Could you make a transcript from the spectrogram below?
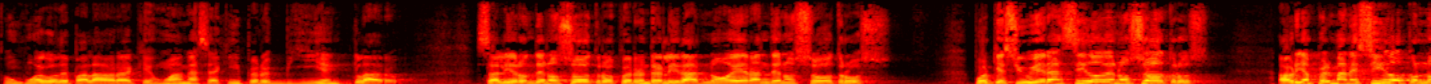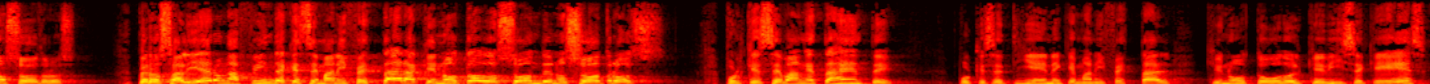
Un juego de palabras que Juan hace aquí, pero es bien claro. Salieron de nosotros, pero en realidad no eran de nosotros. Porque si hubieran sido de nosotros, habrían permanecido con nosotros. Pero salieron a fin de que se manifestara que no todos son de nosotros. ¿Por qué se van esta gente? Porque se tiene que manifestar que no todo el que dice que es,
